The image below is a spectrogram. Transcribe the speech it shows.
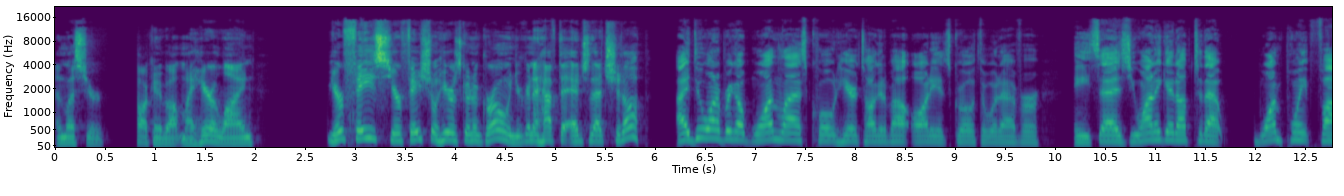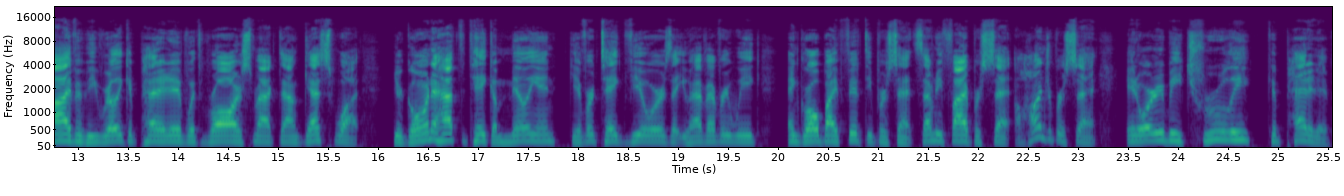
unless you're talking about my hairline, your face, your facial hair is going to grow and you're going to have to edge that shit up. I do want to bring up one last quote here talking about audience growth or whatever. And he says, You want to get up to that 1.5 and be really competitive with Raw or SmackDown. Guess what? You're going to have to take a million, give or take, viewers that you have every week and grow by 50%, 75%, 100% in order to be truly competitive.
